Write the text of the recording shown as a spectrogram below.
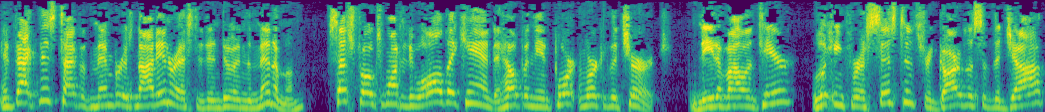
In fact, this type of member is not interested in doing the minimum. Such folks want to do all they can to help in the important work of the church. Need a volunteer? Looking for assistance regardless of the job?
